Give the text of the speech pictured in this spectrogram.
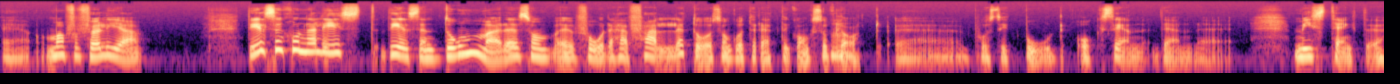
Eh, och man får följa Dels en journalist, dels en domare som eh, får det här fallet då som går till rättegång såklart eh, på sitt bord. Och sen den eh, misstänkte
